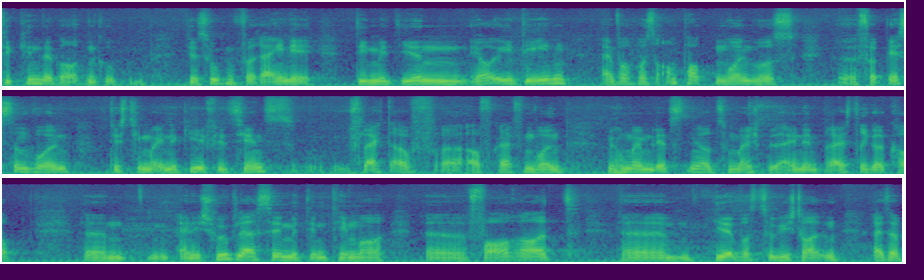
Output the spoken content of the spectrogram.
die Kindergartengruppen, wir suchen Vereine, die mit ihren ja, Ideen einfach was anpacken wollen, was äh, verbessern wollen, das Thema Energieeffizienz vielleicht auf, äh, aufgreifen wollen. Wir haben im letzten Jahr zum Beispiel einen Preisträger gehabt, ähm, eine Schulklasse mit dem Thema äh, Fahrrad, hier was zu gestalten. Also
